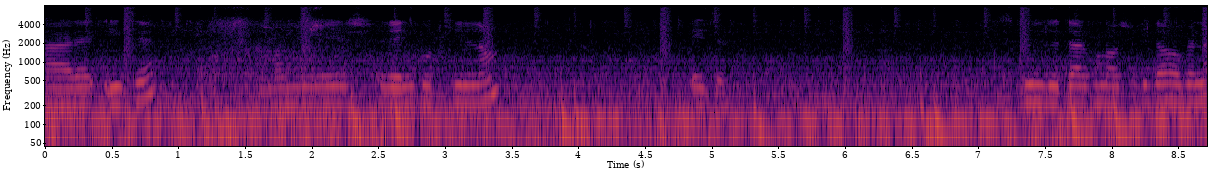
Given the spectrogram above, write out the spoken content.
আর এই যে আমার মেয়ের রেনকোট কিনলাম। এই যে। স্কুল যেতে আর কোনো অসুবিধা হবে না।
